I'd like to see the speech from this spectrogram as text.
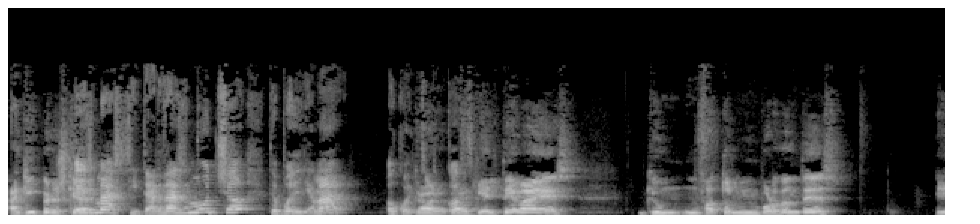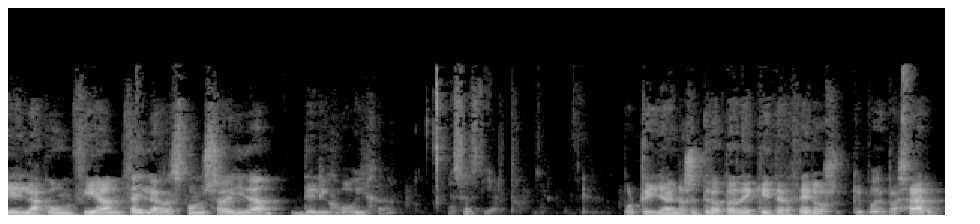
Aquí, pero es que... Es más, si tardas mucho, te puede llamar o cualquier Claro, cosa. aquí el tema es que un, un factor muy importante es eh, la confianza y la responsabilidad del hijo o hija. Eso es cierto. Porque ya no se trata de que terceros, que puede pasar,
